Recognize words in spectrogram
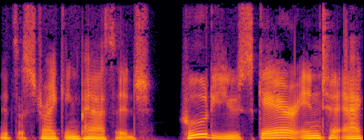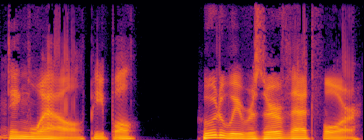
It's a striking passage. Who do you scare into acting well, people? Who do we reserve that for?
